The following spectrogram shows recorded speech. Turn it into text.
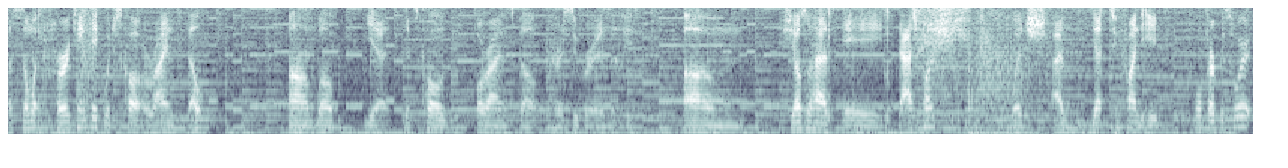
a, somewhat hurricane kick, which is called Orion's Belt. Um, well, yeah, it's called Orion's Belt. Her super is at least. Um, she also has a dash punch, which I've yet to find a full purpose for it.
